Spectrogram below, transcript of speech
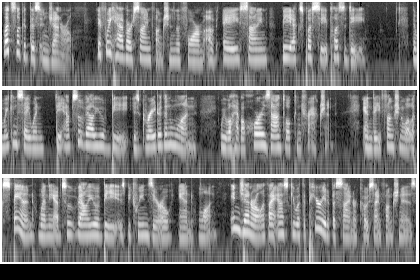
Let's look at this in general. If we have our sine function in the form of a sine bx plus c plus d, then we can say when the absolute value of b is greater than 1, we will have a horizontal contraction, and the function will expand when the absolute value of b is between 0 and 1. In general, if I ask you what the period of a sine or cosine function is,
